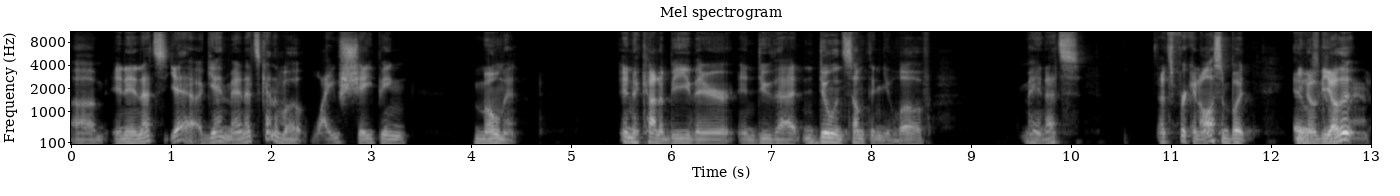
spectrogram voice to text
um, and then that's yeah, again, man, that's kind of a life shaping moment, and to kind of be there and do that and doing something you love, man, that's that's freaking awesome. But you know the cool, other man.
